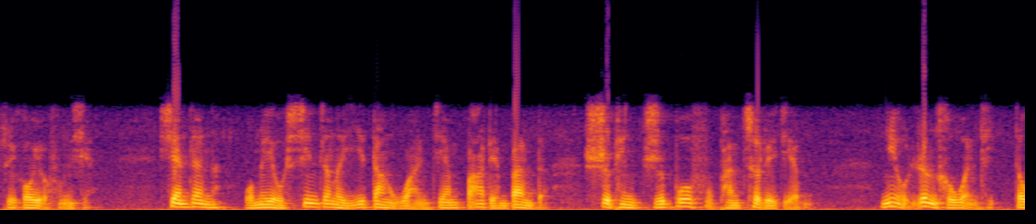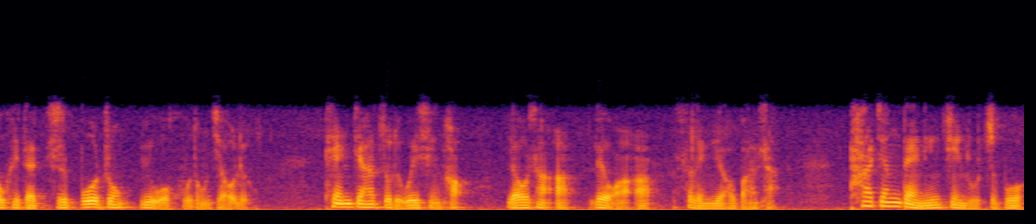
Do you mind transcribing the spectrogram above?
最高有风险。现在呢，我们又新增了一档晚间八点半的视频直播复盘策略节目，你有任何问题都可以在直播中与我互动交流。添加助理微信号幺三二六二二四零幺八三，他将带您进入直播。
